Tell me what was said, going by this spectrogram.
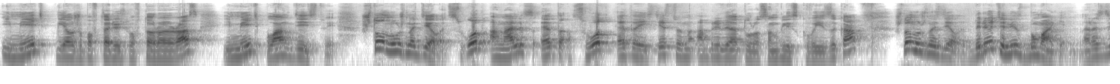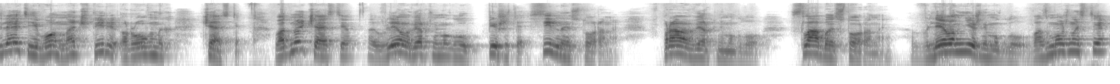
иметь, я уже повторюсь во второй раз, иметь план действий. Что нужно делать? SWOT анализ это, SWOT это естественно аббревиатура с английского языка. Что нужно сделать? Берете лист бумаги, разделяете его на 4 ровных части. В одной части, в левом верхнем углу, пишите сильные стороны, в правом верхнем углу слабые стороны, в левом нижнем углу возможности,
